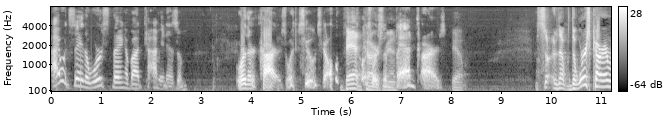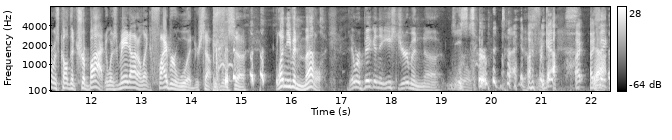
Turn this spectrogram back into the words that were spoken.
I would say the worst thing about communism were their cars. Wouldn't you, Joe? Bad Those were cars, some man. Bad cars. Yeah. So the the worst car ever was called the Trabant. It was made out of like fiber wood or something. It was uh, wasn't even metal. They were big in the East German uh, East world. German times. I forget. I, I Yeah, think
